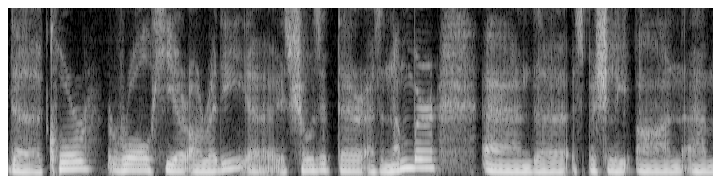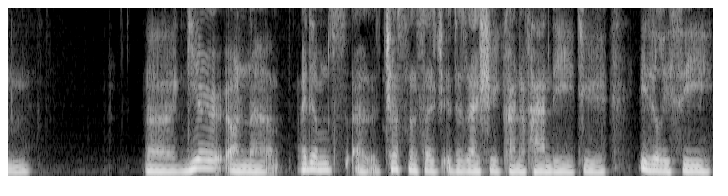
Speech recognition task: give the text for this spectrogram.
the core roll here already. Uh, it shows it there as a number, and uh, especially on um, uh, gear on uh, items, uh, chests and such, it is actually kind of handy to easily see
